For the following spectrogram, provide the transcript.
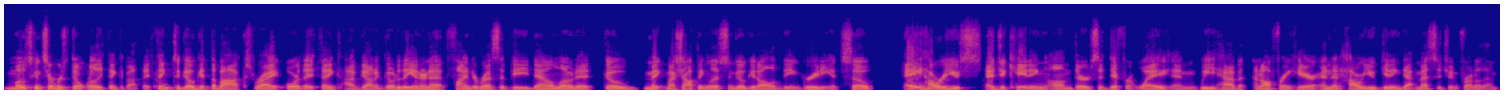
most consumers don't really think about. They think to go get the box, right? Or they think I've got to go to the internet, find a recipe, download it, go make my shopping list and go get all of the ingredients. So, A, how are you educating on there's a different way and we have an offering here? And then how are you getting that message in front of them?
